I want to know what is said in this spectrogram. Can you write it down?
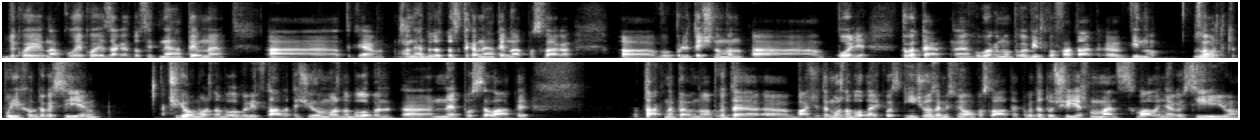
якої навколо якої зараз досить негативне а, таке досить така негативна атмосфера в політичному полі. Проте е, говоримо про Віткофа. Так е, він знову ж таки поїхав до Росії. Чи його можна було би відставити, чи його можна було би не посилати? Так, напевно. Проте, е, бачите, можна було б навіть когось іншого замість нього послати. Проте тут ще є ж момент схвалення Росією,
